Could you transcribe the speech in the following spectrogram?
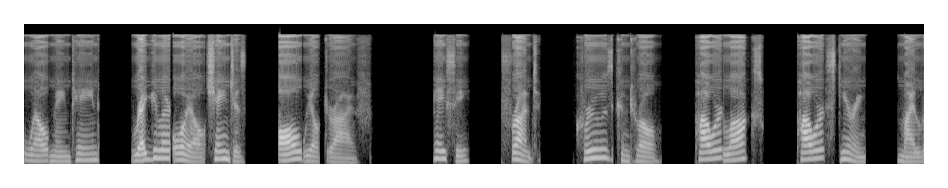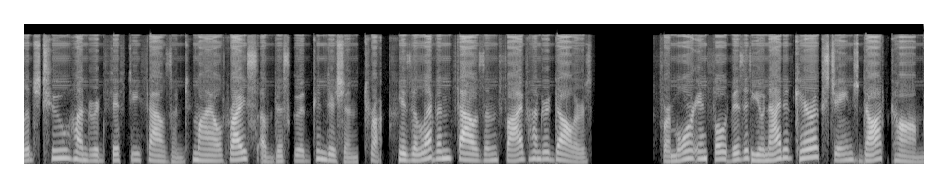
Well maintained. Regular oil changes. All-wheel drive. AC. Front. Cruise control. Power locks. Power steering. Mileage 250,000 mile price of this good condition truck is $11,500. For more info visit UnitedCarExchange.com.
